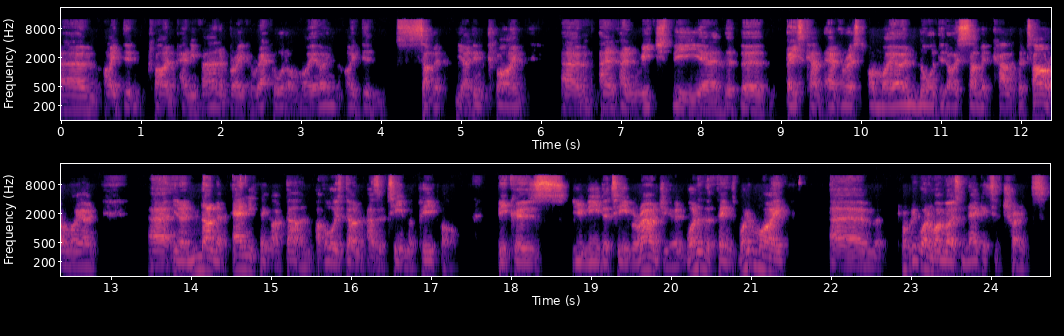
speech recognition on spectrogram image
Um, I didn't climb Pen y Fan and break a record on my own. I didn't summit, you know, I didn't climb um, and, and reach the, uh, the, the base camp Everest on my own, nor did I summit Kala Patthar on my own. Uh, you know, none of anything I've done, I've always done as a team of people because you need a team around you. And one of the things, one of my um, probably one of my most negative traits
